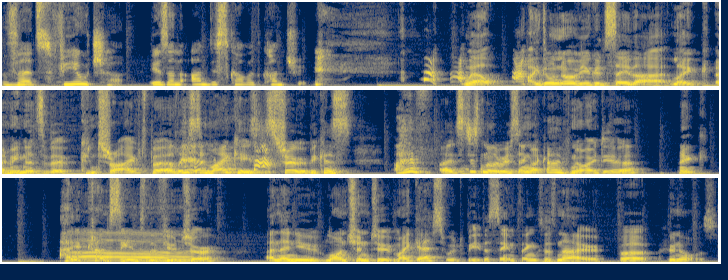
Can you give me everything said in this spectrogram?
that future is an undiscovered country. Well, I don't know if you could say that. Like, I mean, it's a bit contrived, but at least in my case, it's true because I have. It's just another way of saying like I have no idea. Like, I can't see into the ah. future, and then you launch into. My guess would be the same things as now, but who knows?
